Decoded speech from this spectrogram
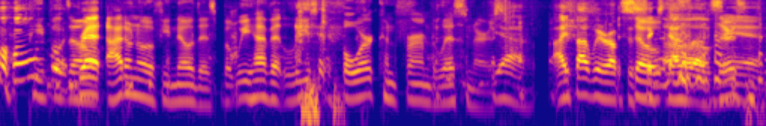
oh People boy. don't. Brett, I don't know if you know this, but we have at least four confirmed listeners. Yeah. I thought we were up to So six downloads. Uh, there's man.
